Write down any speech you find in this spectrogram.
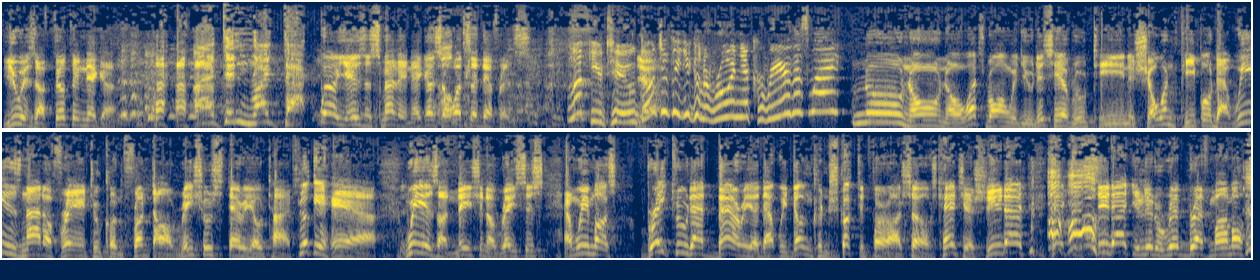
you is a filthy nigger. I didn't write that. well, you is a smelly nigger, so what's the difference? Look, you two, don't you think you're going to ruin your career this way? No, no, no. What's wrong with you? This here routine is showing people that we is not afraid to confront our racial stereotypes. Looky here. We is a nation of racists, and we must break through that barrier that we done constructed for ourselves. Can't you see that? Can't you oh, oh. see that, you little rib breath mama?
